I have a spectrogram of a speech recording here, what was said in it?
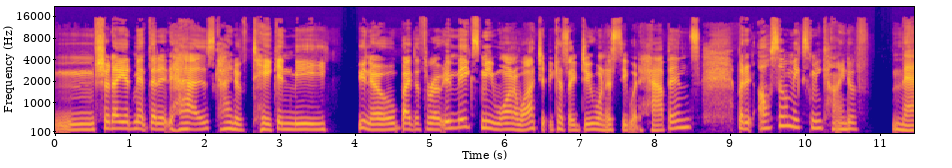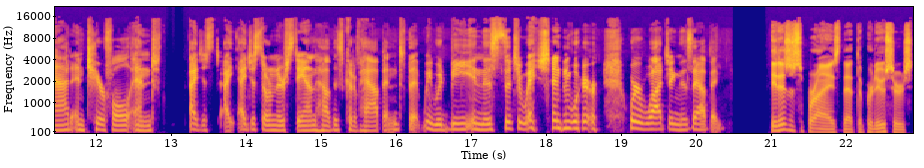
mm, should I admit that it has kind of taken me you know, by the throat. It makes me want to watch it because I do want to see what happens, but it also makes me kind of mad and tearful and I just I, I just don't understand how this could have happened that we would be in this situation where we're watching this happen. It is a surprise that the producers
